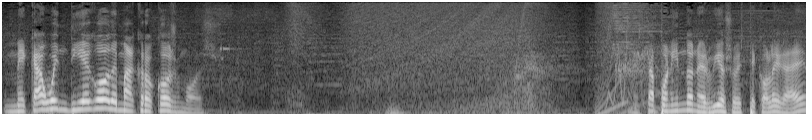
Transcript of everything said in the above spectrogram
Me cago en Diego de Macrocosmos. Me está poniendo nervioso este colega, ¿eh?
